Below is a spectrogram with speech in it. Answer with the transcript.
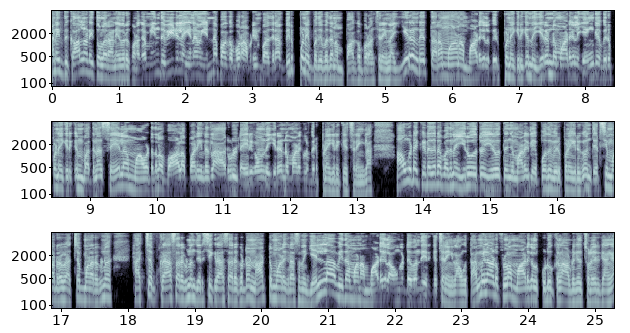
அனைத்து கால்நடை தோழர் அனைவருக்கும் வணக்கம். இந்த வீடியோல என்ன என்ன பார்க்க போறோம் அப்படின்னு பார்த்தீங்கன்னா விற்பனை பதிவு தான் நம்ம பார்க்க போறோம். சரிங்களா? இரண்டு தரமான மாடுகள் விற்பனைக்கு இருக்கு. இந்த இரண்டு மாடுகள் எங்க விற்பனைக்கு இருக்குன்னு பார்த்தீங்கன்னா சேலம் மாவட்டத்தில் வாழப்பாடிங்கிறதுல அருள் டைரிகம் இந்த இரண்டு மாடுகள் விற்பனைக்கு இருக்கு. சரிங்களா? அவங்ககிட்ட கிட்டத்தட்ட பார்த்தீங்கன்னா இருபது டு இருபத்தஞ்சு மாடுகள் எப்போதும் விற்பனைக்கு இருக்கும். ஜெர்சி மாடு இருக்கும் ஹச்சப் மாடு இருக்கணும் ஹச்சப் கிராஸாக இருக்கட்டும் ஜெர்சி கிராஸாக இருக்கட்டும் நாட்டு மாடு கிராஸாக எல்லா விதமான மாடுகள் அவங்ககிட்ட வந்து இருக்கு. சரிங்களா? அவங்க தமிழ்நாடு ஃபுல்லாக மாடுகள் கொடுக்கலாம் அப்படிங்கிறது சொல்லியிருக்காங்க.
